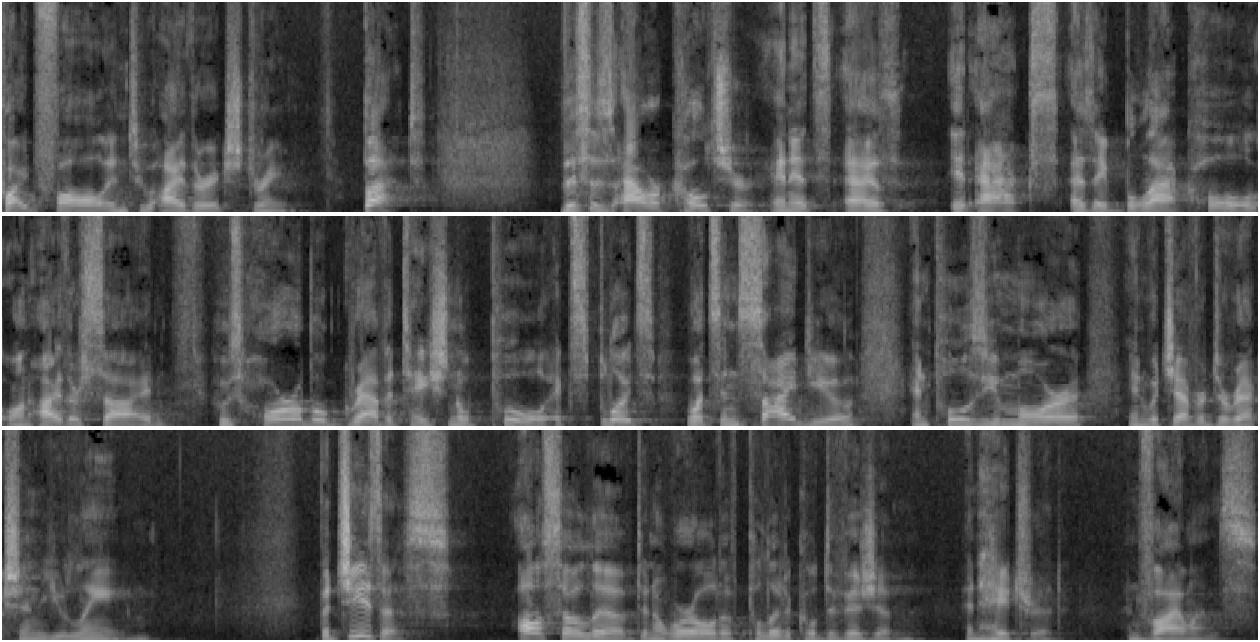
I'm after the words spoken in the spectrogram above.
quite fall into either extreme. But this is our culture, and it's as it acts as a black hole on either side whose horrible gravitational pull exploits what's inside you and pulls you more in whichever direction you lean. But Jesus also lived in a world of political division and hatred and violence.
